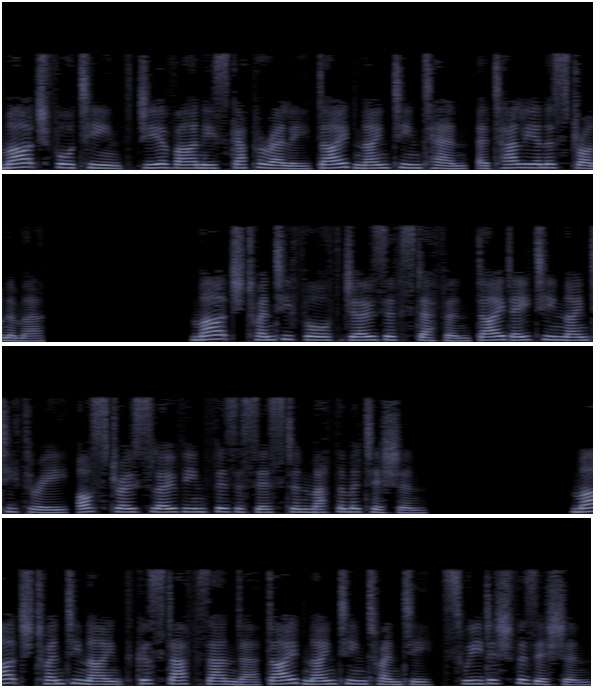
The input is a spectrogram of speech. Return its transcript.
March 14 – Giovanni Schiaparelli, died 1910, Italian astronomer. March 24 – Joseph Stefan died 1893, Austro-Slovene physicist and mathematician. March 29 – Gustaf Zander died 1920, Swedish physician.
